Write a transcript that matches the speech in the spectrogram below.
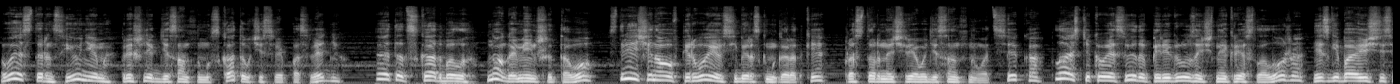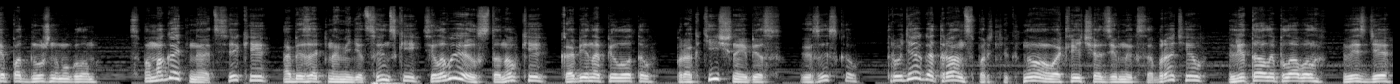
Вестерн с Юнием пришли к десантному скату в числе последних. Этот скат был много меньше того, встреченного впервые в сибирском городке, просторное чрево десантного отсека, пластиковые с виду перегрузочные кресла-ложа, изгибающиеся под нужным углом, вспомогательные отсеки, обязательно медицинский, силовые установки, кабина пилотов, практичные без изысков. Трудяга-транспортник, но в отличие от земных собратьев, летал и плавал везде.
